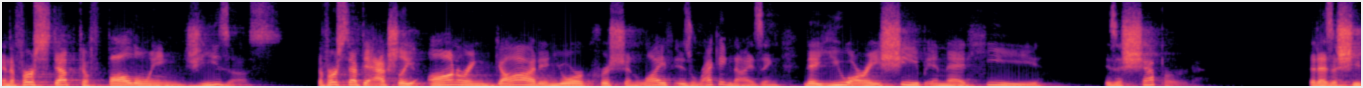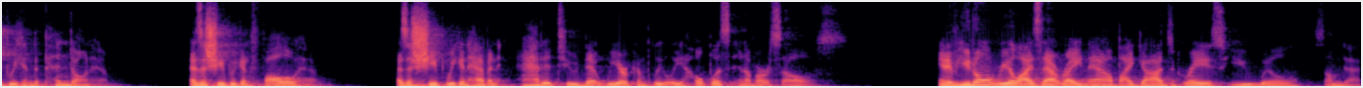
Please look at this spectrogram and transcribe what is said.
And the first step to following Jesus the first step to actually honoring God in your Christian life is recognizing that you are a sheep and that He is a shepherd. That as a sheep, we can depend on Him. As a sheep, we can follow Him. As a sheep, we can have an attitude that we are completely helpless in of ourselves. And if you don't realize that right now, by God's grace, you will someday.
